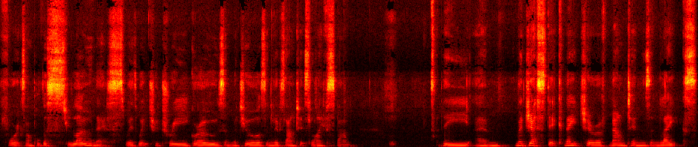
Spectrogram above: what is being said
For example, the slowness with which a tree grows and matures and lives out its lifespan the um, majestic nature of mountains and lakes,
